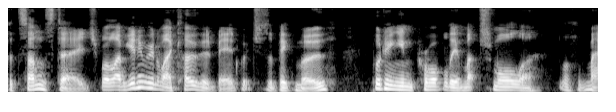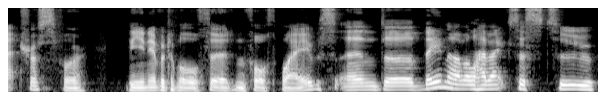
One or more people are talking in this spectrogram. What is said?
at some stage, well, I'm getting rid of my COVID bed, which is a big move, putting in probably a much smaller little mattress for the inevitable third and fourth waves, and uh, then I will have access to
